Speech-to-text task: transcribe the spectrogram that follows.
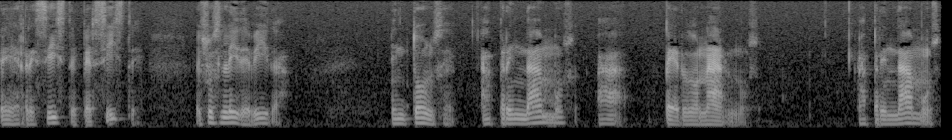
eh, resiste, persiste. Eso es ley de vida. Entonces, aprendamos a perdonarnos. Aprendamos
